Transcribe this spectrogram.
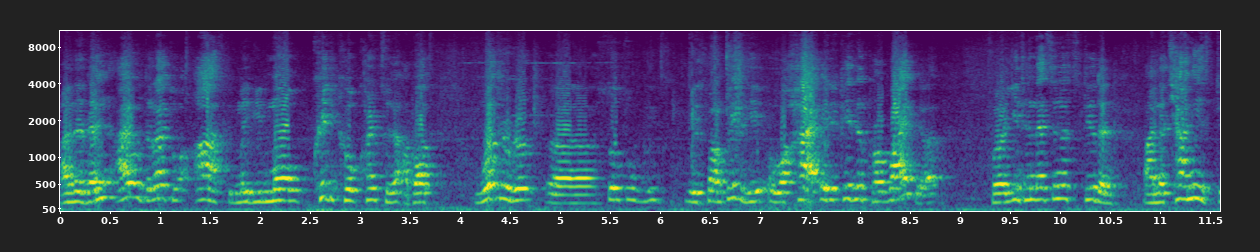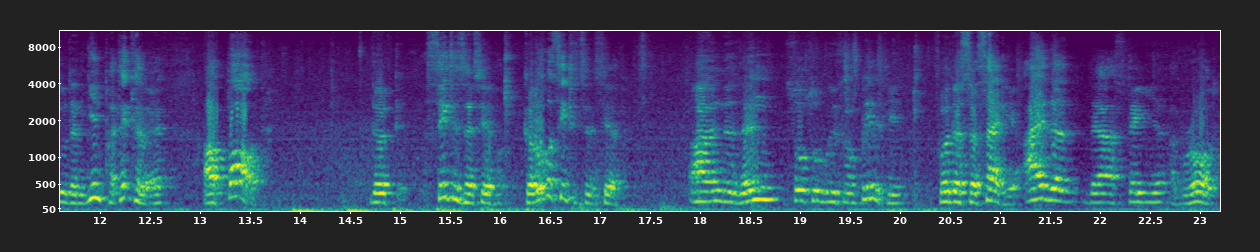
And then I would like to ask maybe more critical questions about what uh, social responsibility of higher education provider for international students and Chinese students in particular about the citizenship, global citizenship, and then social responsibility for the society. Either they are staying abroad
